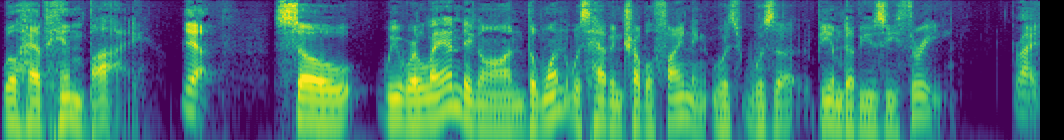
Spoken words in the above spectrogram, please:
we'll have him buy. Yeah. So we were landing on the one that was having trouble finding was was a BMW Z3. Right.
